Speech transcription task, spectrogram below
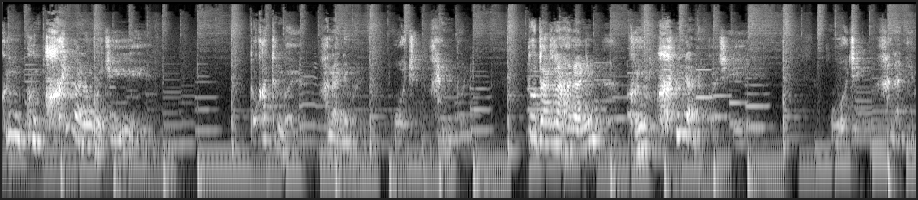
그럼 그건 큰일 나는 거지. 똑같은 거예요. 하나님은 오직 한 분. 또 다른 하나님? 그럼 큰일 나는 거지. 오직 하나님.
